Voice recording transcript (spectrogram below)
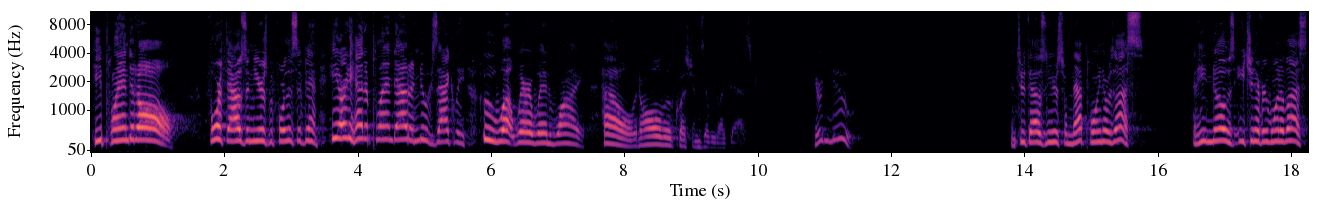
He planned it all. 4,000 years before this event. He already had it planned out and knew exactly who, what, where, when, why, how, and all the questions that we like to ask. He already knew. And 2,000 years from that point, it was us. And He knows each and every one of us.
